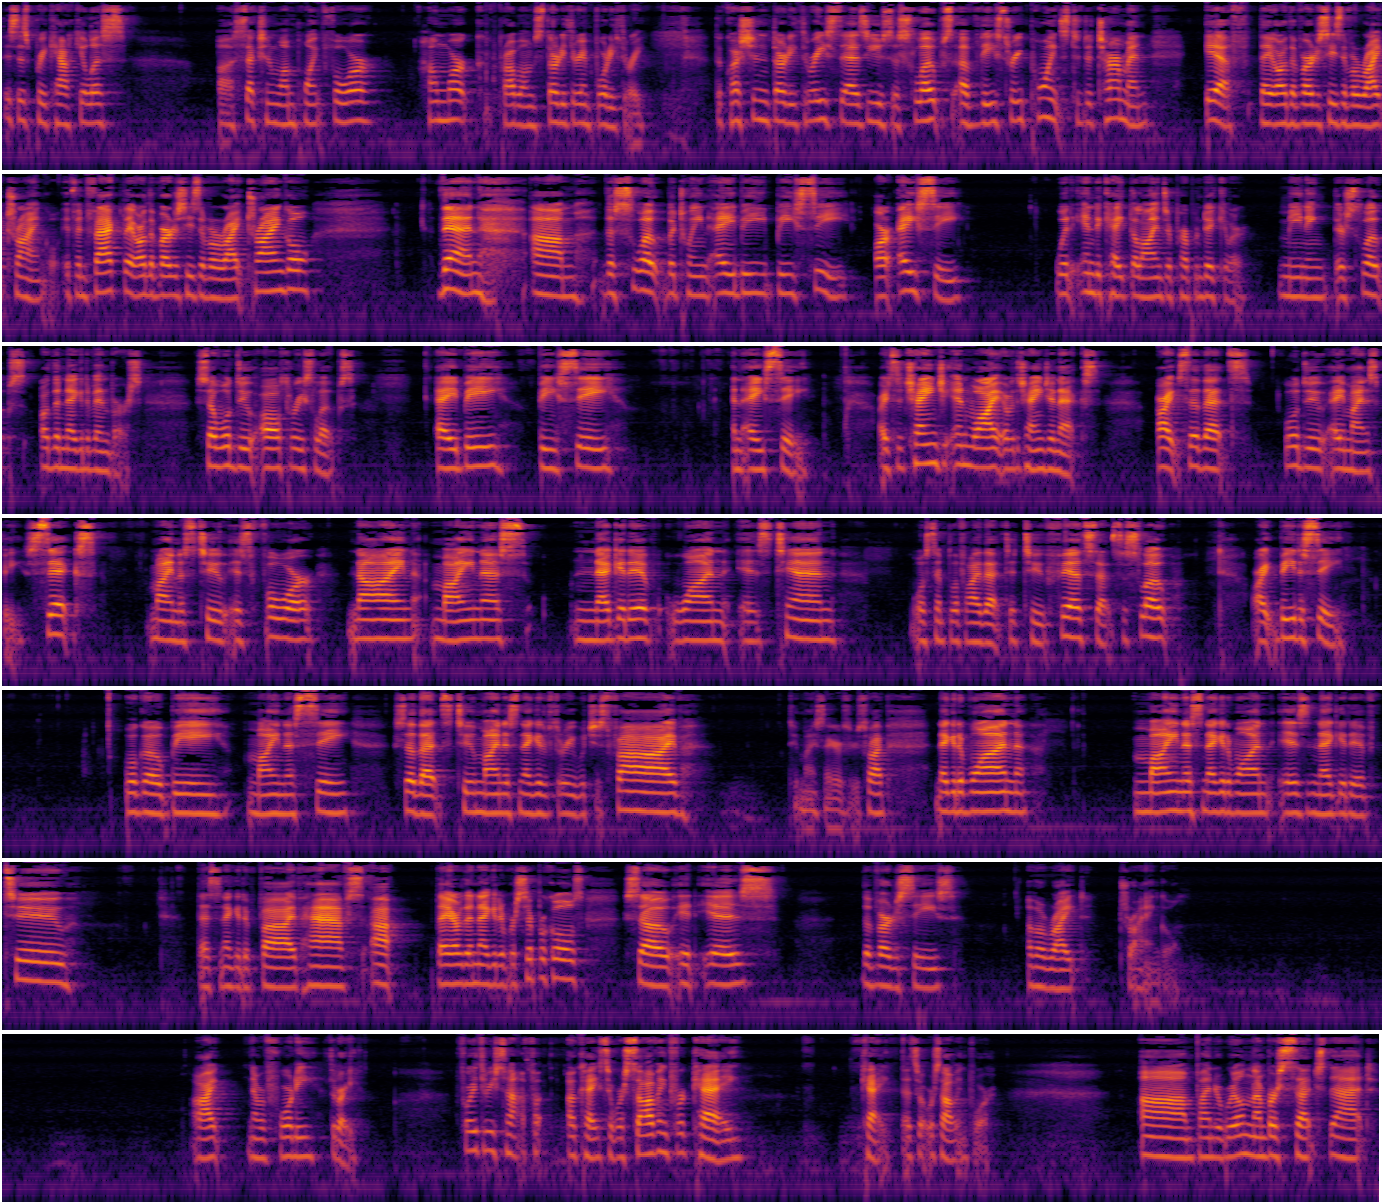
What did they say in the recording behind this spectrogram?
This is pre-calculus, uh, section 1.4, homework, problems 33 and 43. The question 33 says use the slopes of these three points to determine if they are the vertices of a right triangle. If in fact they are the vertices of a right triangle, then um, the slope between AB, BC, or AC would indicate the lines are perpendicular, meaning their slopes are the negative inverse. So we'll do all three slopes, AB, BC, and AC. All right, so change in Y over the change in X. All right, so that's, we'll do A minus B. 6 minus 2 is 4. 9 minus negative 1 is 10. We'll simplify that to 2 fifths. That's the slope. All right, B to C. We'll go B minus C. So that's 2 minus negative 3, which is 5. 2 minus negative 3 is 5. Negative 1 minus negative 1 is negative 2. That's negative 5 halves. Uh, they are the negative reciprocals. So it is the vertices of a right triangle. All right, number 43. 43, okay, so we're solving for K. K, that's what we're solving for. Um, find a real number such that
